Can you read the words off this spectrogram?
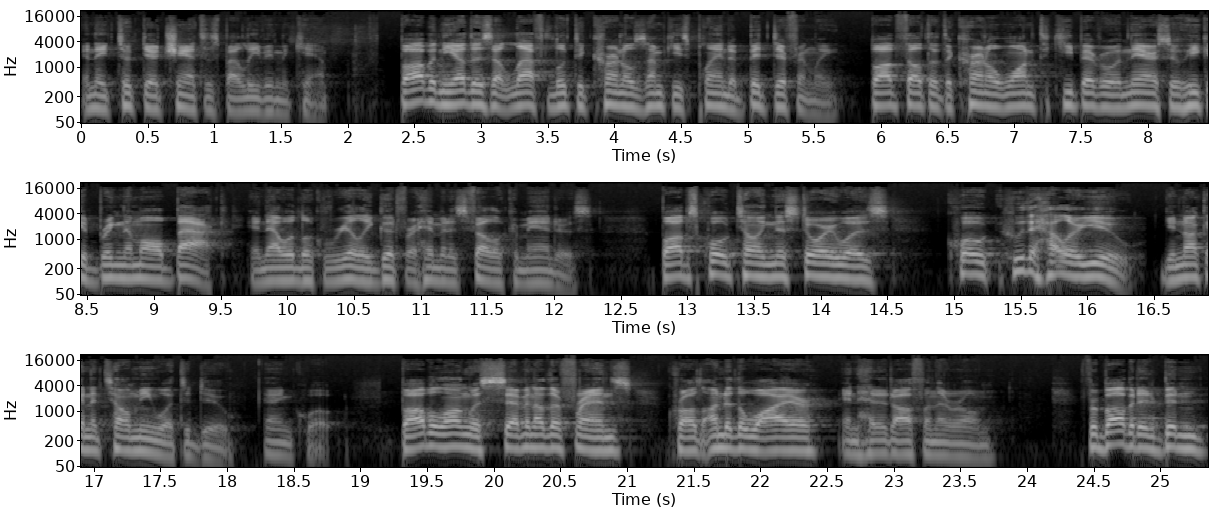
and they took their chances by leaving the camp. Bob and the others that left looked at Colonel Zemke's plan a bit differently. Bob felt that the colonel wanted to keep everyone there so he could bring them all back, and that would look really good for him and his fellow commanders. Bob's quote telling this story was, quote, Who the hell are you? You're not going to tell me what to do, end quote. Bob, along with seven other friends, crawled under the wire and headed off on their own. For Bob, it had been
